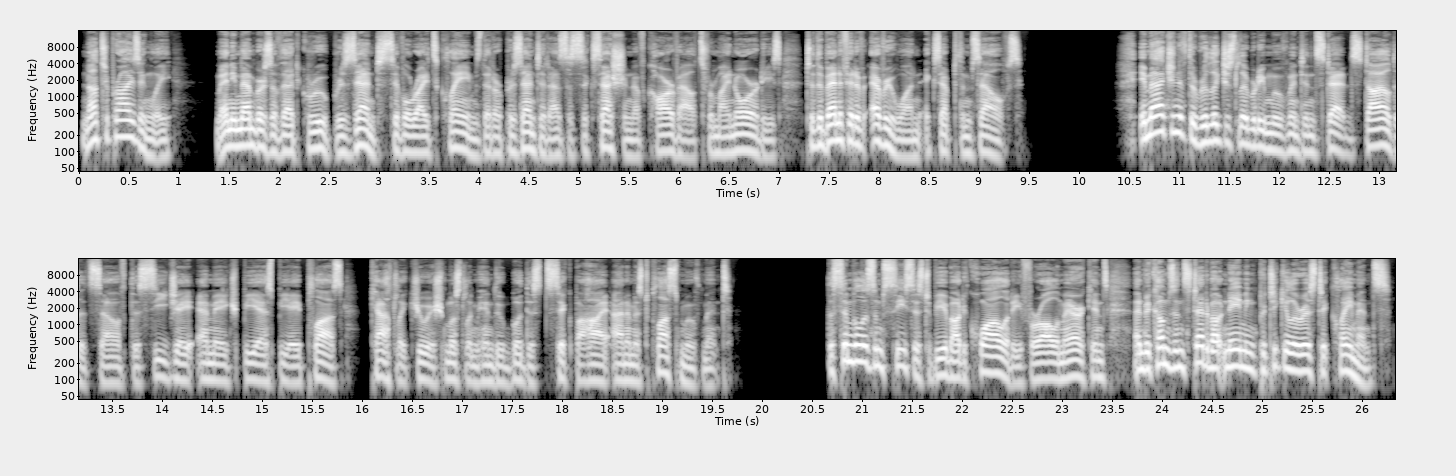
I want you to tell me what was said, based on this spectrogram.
Not surprisingly, many members of that group resent civil rights claims that are presented as a succession of carve outs for minorities to the benefit of everyone except themselves. Imagine if the religious liberty movement instead styled itself the CJMHBSBA Plus Catholic Jewish Muslim Hindu Buddhist Sikh Baha'i Animist Plus movement the symbolism ceases to be about equality for all Americans and becomes instead about naming particularistic claimants.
